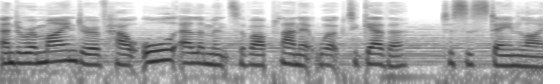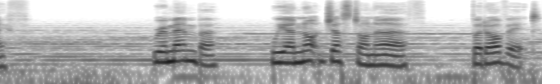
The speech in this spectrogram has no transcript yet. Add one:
and a reminder of how all elements of our planet work together to sustain life. Remember, we are not just on Earth, but of it,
